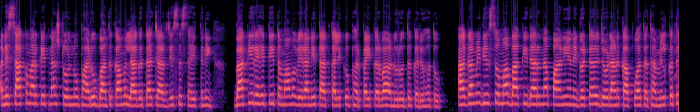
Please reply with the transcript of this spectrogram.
અને શાક માર્કેટના સ્ટોલનું ભાડું, બાંધકામ લાગતા ચાર્જીસ સહિતની બાકી રહેતી તમામ વેરાની તાત્કાલિક ભરપાઈ કરવા અનુરોધ કર્યો હતો. આગામી દિવસોમાં બાકીદારના પાણી અને ગટર જોડાણ કાપવા તથા મિલકત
